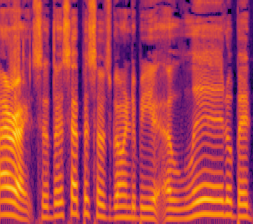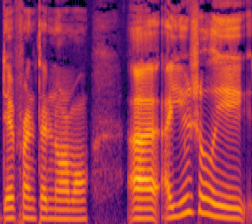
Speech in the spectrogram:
Alright, so this episode is going to be a little bit different than normal. Uh, I usually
